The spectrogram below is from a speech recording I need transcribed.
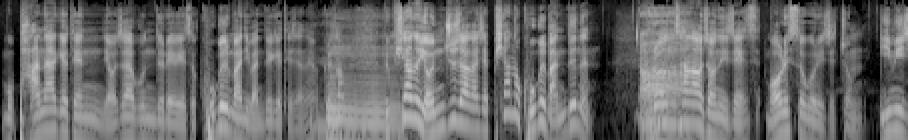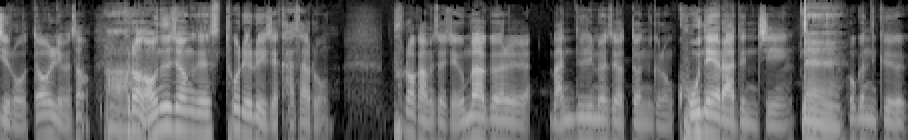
뭐 반하게 된 여자분들에 의해서 곡을 많이 만들게 되잖아요. 그래서 음. 그 피아노 연주자가 이제 피아노 곡을 만드는 그런 아. 상황을 저는 이제 머릿속으로 이제 좀 이미지로 떠올리면서 아. 그런 어느 정도의 스토리를 이제 가사로 풀어가면서 이제 음악을 만들면서 어떤 그런 고뇌라든지 네. 혹은 그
